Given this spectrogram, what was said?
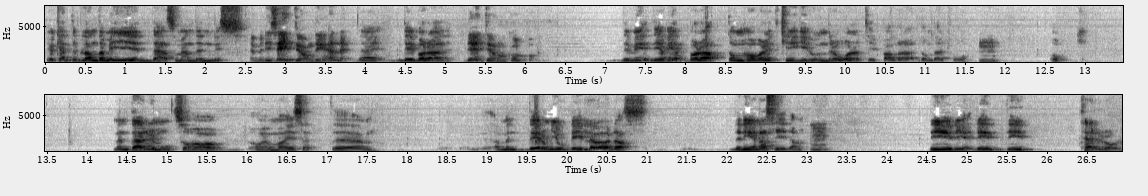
jag kan inte blanda mig i det här som hände nyss. Ja, men det säger inte jag om det heller. Nej, det är bara... Det har inte jag någon koll på. Det, jag vet bara att de har varit i krig i hundra år, typ alla de där två. Mm. Och, men däremot så har, har man ju sett... Eh, ja, men det de gjorde i lördags, den ena sidan, Mm. Det är ju det, det, är, det är terror.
